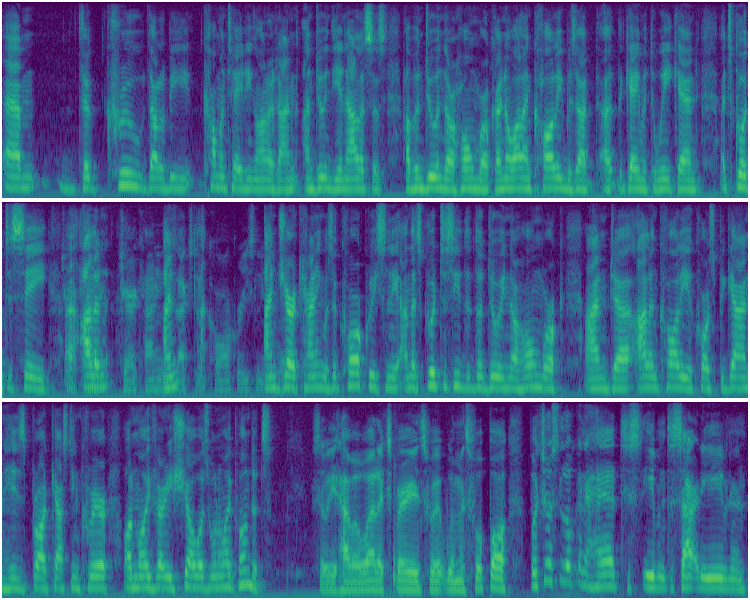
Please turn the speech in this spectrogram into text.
um, the crew that'll be commentating on it and, and doing the analysis have been doing their homework. I know Alan Colley was at, at the game at the weekend. It's good to see uh, Alan. Jared Canning was actually at Cork recently. And Jared Canning was at Cork recently, and it's good to see that they're doing their homework. And uh, Alan Colley, of course, began his broadcasting career on my very show as one of my pundits. So he'd have a well experience with women's football. But just looking ahead to even to Saturday evening,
